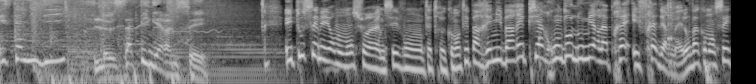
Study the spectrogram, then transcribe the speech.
Estelle Midi. Le zapping RMC. Et tous ces meilleurs moments sur RMC vont être commentés par Rémi Barré, Pierre Rondeau, Loumire Lapré et Fred Hermel. On va commencer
